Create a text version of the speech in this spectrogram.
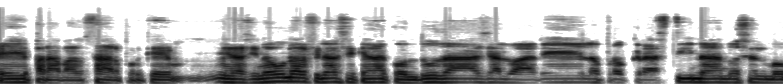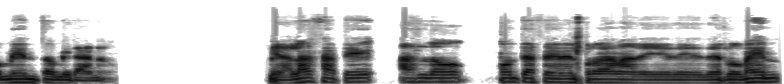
eh, para avanzar, porque mira, si no uno al final se queda con dudas, ya lo haré, lo procrastina, no es el momento, mira, no. Mira, lánzate, hazlo, ponte a hacer el programa de, de, Rubén.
